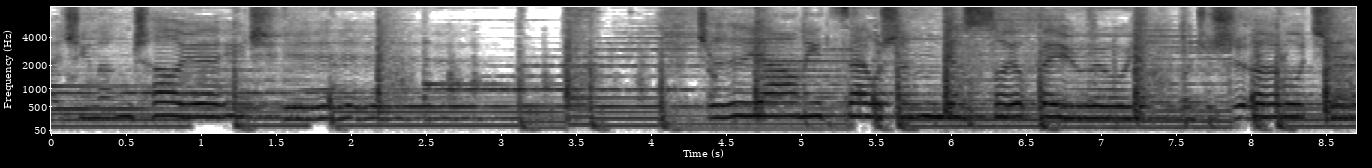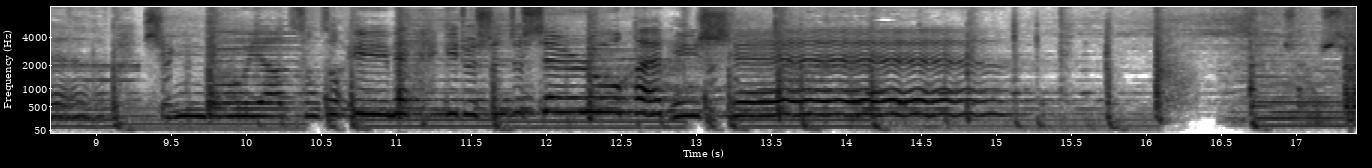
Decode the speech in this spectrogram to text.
爱情能超越一切。只要你在我身边，所有蜚语流言完全视而不见。请不要匆匆一面，一转身就陷入海平线。传说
